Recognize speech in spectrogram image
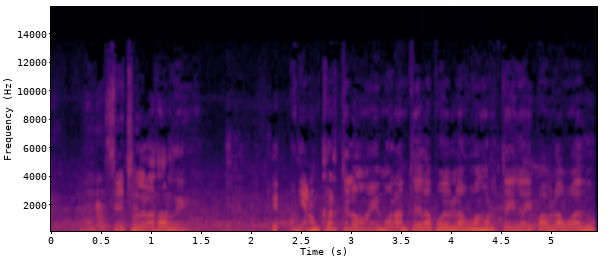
Sexto de la tarde. Mañana un cartelón, ¿eh? Morante de la Puebla, Juan Ortega y Pablo Aguado.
